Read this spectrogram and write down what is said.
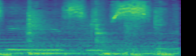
seas of sand.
